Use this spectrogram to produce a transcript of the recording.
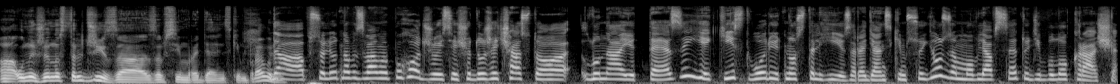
А у них же ностальджі за за всім радянським, правильно? Да, абсолютно з вами погоджуюся, що дуже часто лунають тези, які створюють ностальгію за радянським союзом. Мовляв, все тоді було краще.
